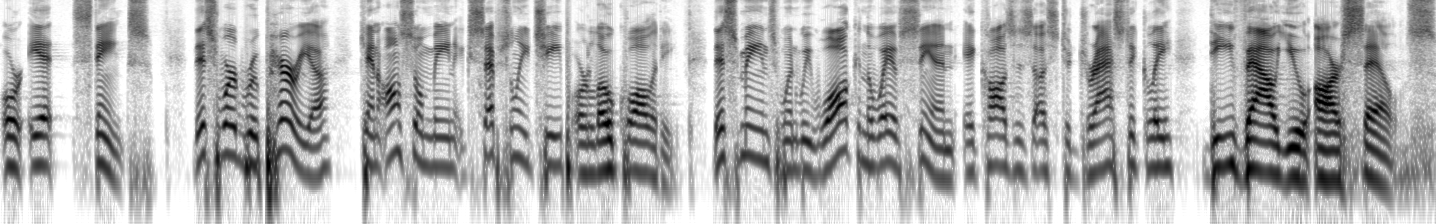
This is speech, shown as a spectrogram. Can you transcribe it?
or it stinks. This word ruperia can also mean exceptionally cheap or low quality. This means when we walk in the way of sin, it causes us to drastically devalue ourselves.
